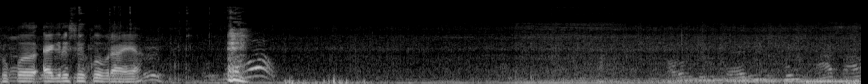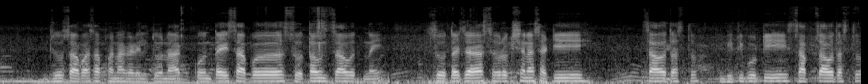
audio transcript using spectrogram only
खूप ॲग्रेसिव्ह कोबरा आहे हा जो साप असा फणा काढेल तो नाग कोणताही साप स्वतःहून चावत नाही. स्वतःच्या संरक्षणासाठी चावत असतो. भीतीपोटी साप चावत असतो.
